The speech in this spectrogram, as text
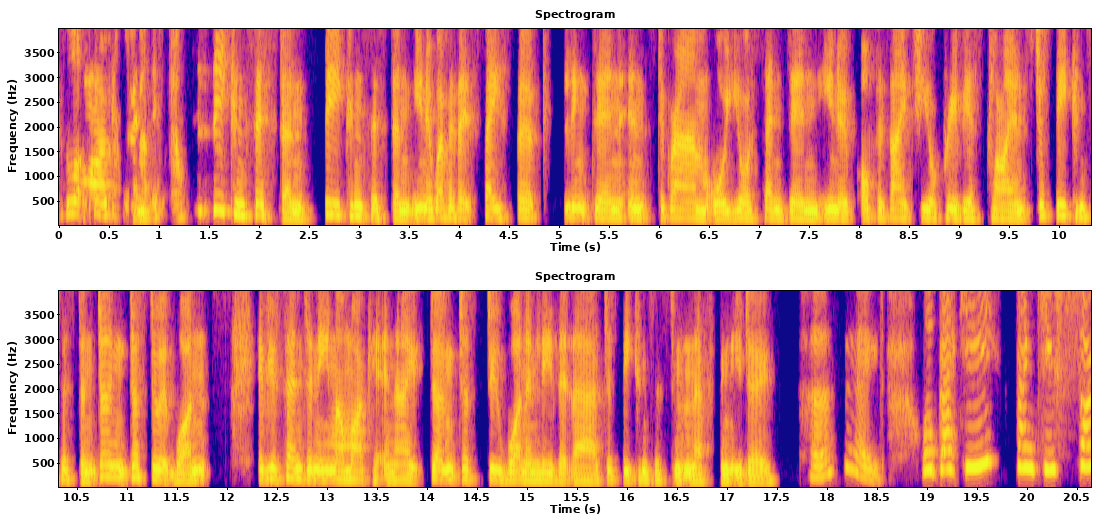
Because lots of people are about this now. Just be consistent. Be consistent. You know, whether it's Facebook, LinkedIn, Instagram, or you're sending, you know, offers out to your previous clients. Just be consistent. Don't just do it once. If you're sending email marketing out, don't just do one and leave it there. Just be consistent in everything you do. Perfect. Well, Beckie, thank you so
